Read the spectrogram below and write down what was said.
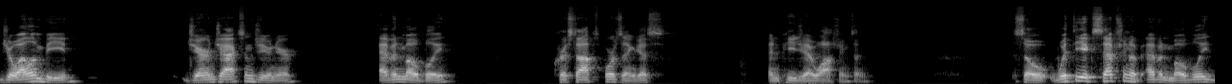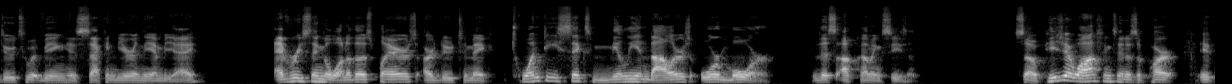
Joel Embiid, Jaren Jackson Jr., Evan Mobley, Kristaps Porzingis, and PJ Washington. So, with the exception of Evan Mobley, due to it being his second year in the NBA, every single one of those players are due to make $26 million or more this upcoming season. So PJ Washington is a part. It,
